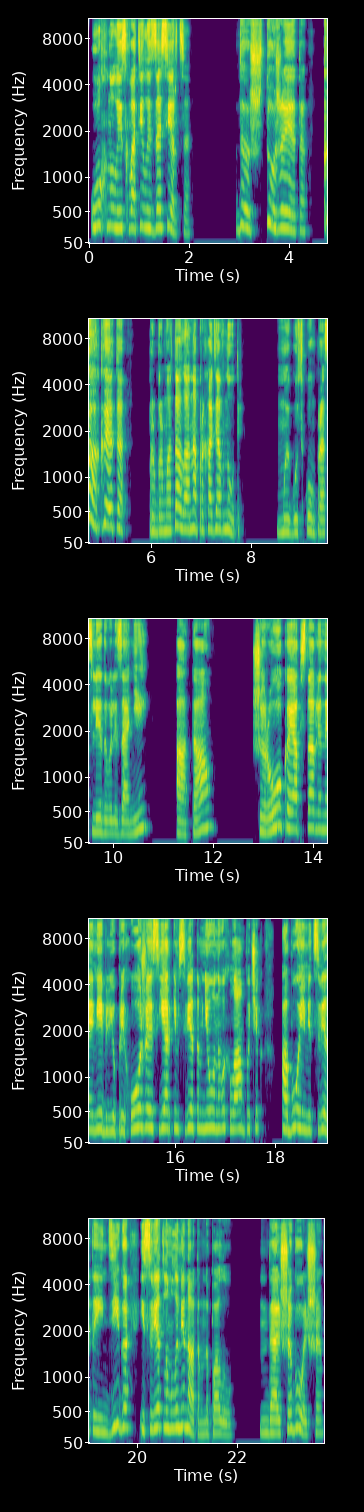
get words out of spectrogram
охнула и схватилась за сердце. «Да что же это? Как это?» – пробормотала она, проходя внутрь. Мы гуськом проследовали за ней, а там... Широкая, обставленная мебелью прихожая с ярким светом неоновых лампочек, обоями цвета индиго и светлым ламинатом на полу. Дальше больше.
